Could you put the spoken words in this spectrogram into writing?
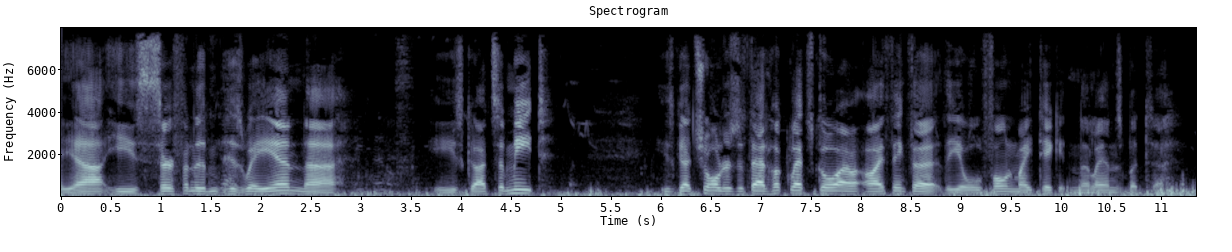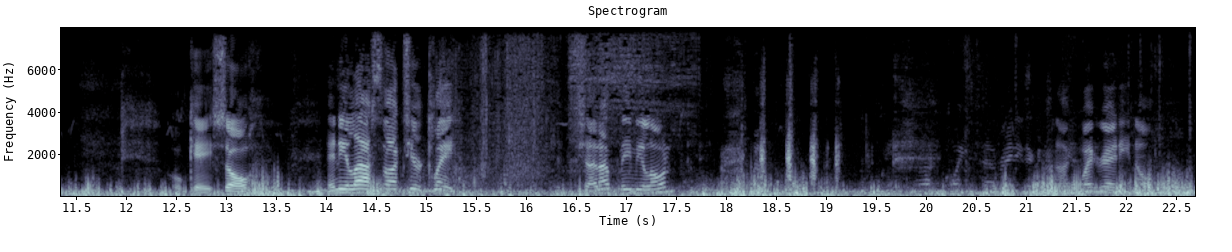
Yeah, he's surfing his way in. Uh, he's got some meat. He's got shoulders. If that hook lets go, I, I think the the old phone might take it in the lens. But uh, okay, so any last thoughts here, Clay? Shut up, leave me alone. Not uh, ready to come. Not quite ready, no.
